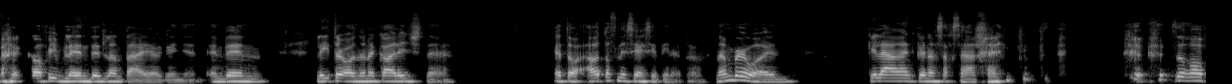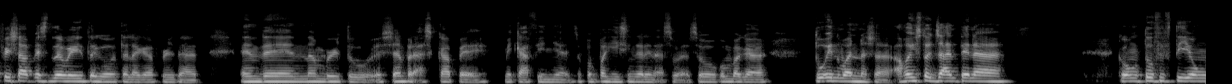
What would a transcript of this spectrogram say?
coffee blended lang tayo, ganyan. And then, later on, nung nag-college na, eto, out of necessity na to. Number one, kailangan ko ng saksakan. so, coffee shop is the way to go talaga for that. And then, number two, is syempre, as kape, may caffeine yan. So, pampagising na rin as well. So, kumbaga, two-in-one na siya. Ako yung estudyante na kung 250 yung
